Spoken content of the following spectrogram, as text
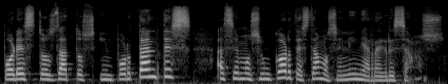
por estos datos importantes. Hacemos un corte, estamos en línea, regresamos.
